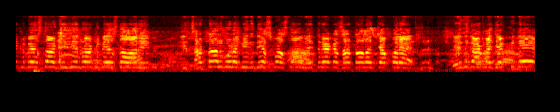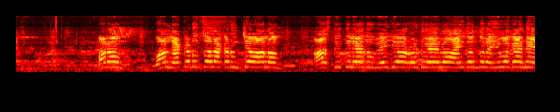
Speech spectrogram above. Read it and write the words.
రేట్లు పెంచుతాం డీజిల్ రోడ్లు పెంచుతాం అని ఈ చట్టాలు కూడా మీకు తీసుకొస్తాం వ్యతిరేక చట్టాలు అని చెప్పలే. ఎందుకు అట్లా చెప్పితే మనం వాళ్ళు ఎక్కడ ఉంచాలో అక్కడ ఉంచేవాళ్ళం. ఆ స్థితి లేదు. వెయ్యి రెండు వేలు ఐదు వందలు ఇవ్వగానే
